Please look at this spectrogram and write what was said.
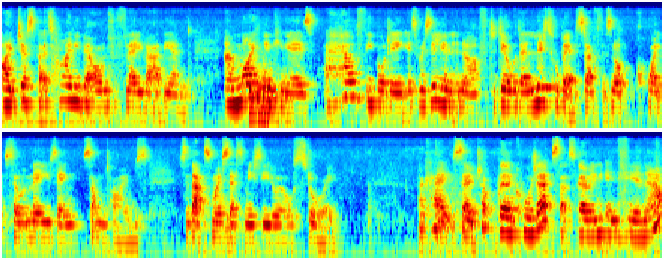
I just put a tiny bit on for flavour at the end. And my thinking is a healthy body is resilient enough to deal with a little bit of stuff that's not quite so amazing sometimes. So that's my sesame seed oil story. Okay, so chop the courgettes, that's going in here now.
